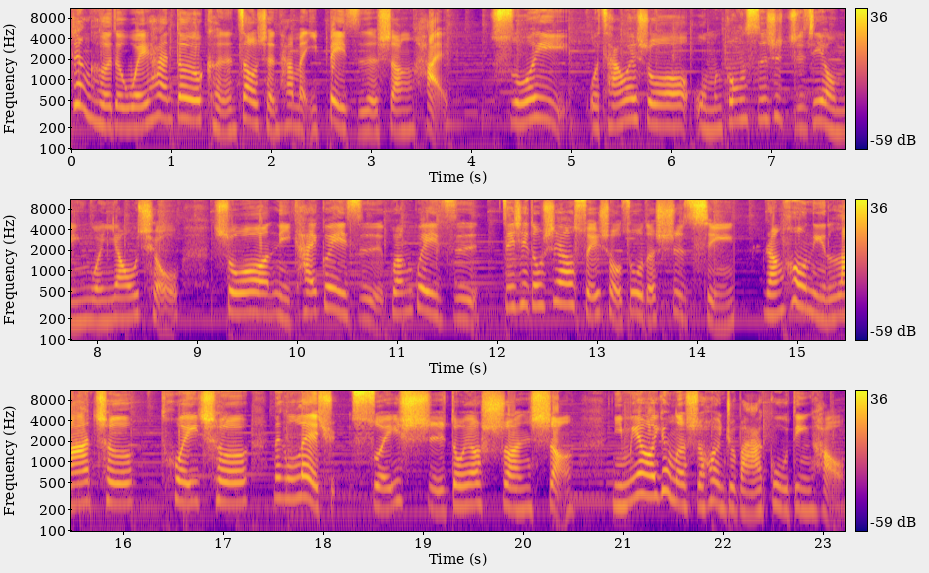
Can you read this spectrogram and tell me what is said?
任何的危害都有可能造成他们一辈子的伤害，所以我才会说，我们公司是直接有明文要求，说你开柜子、关柜子，这些都是要随手做的事情，然后你拉车。推车那个 latch 随时都要拴上，你们要用的时候你就把它固定好，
